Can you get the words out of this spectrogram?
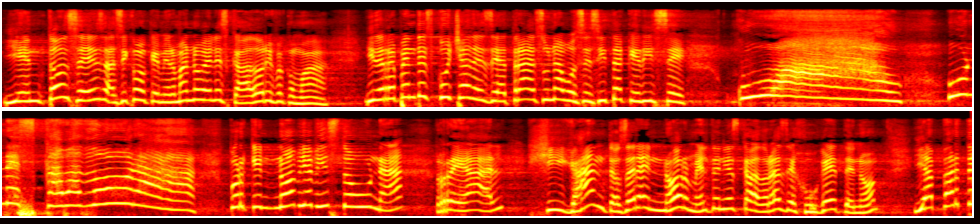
Y entonces, así como que mi hermano ve el excavador y fue como, ah, y de repente escucha desde atrás una vocecita que dice, ¡Guau! ¡Una excavadora! Porque no había visto una real gigante, o sea, era enorme, él tenía excavadoras de juguete, ¿no? Y aparte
